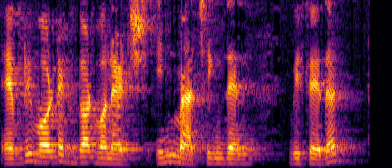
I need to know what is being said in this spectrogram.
Every vertex got one edge. In matching then we say that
